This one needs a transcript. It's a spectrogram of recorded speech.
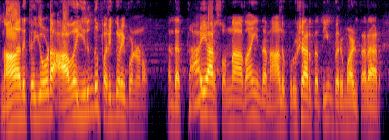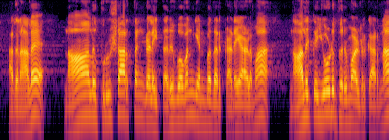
நாலு கையோட அவ இருந்து பரிந்துரை பண்ணணும். அந்த தாயார் சொன்னாதான் இந்த நாலு புருஷார்த்தத்தையும் பெருமாள் தரார். அதனால நாலு புருஷார்த்தங்களை தருபவன் என்பதற்கு அடையாளமா நாலு கையோடு பெருமாள் இருக்கார்னா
